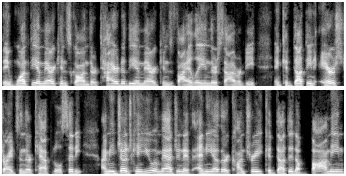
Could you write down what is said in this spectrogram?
They want the Americans gone. They're tired of the Americans violating their sovereignty and conducting airstrikes in their capital city. I mean, Judge, can you imagine if any other country conducted a bombing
